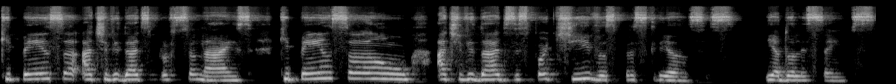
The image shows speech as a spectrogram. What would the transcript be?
que pensa atividades profissionais, que pensam atividades esportivas para as crianças e adolescentes,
